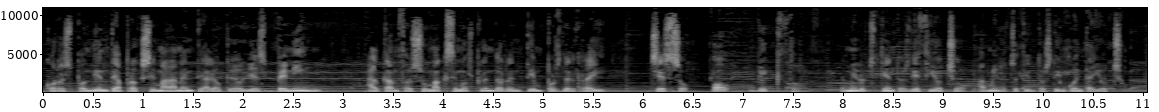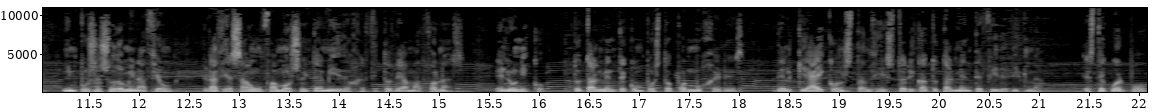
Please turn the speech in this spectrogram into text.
correspondiente aproximadamente a lo que hoy es Benín, alcanzó su máximo esplendor en tiempos del rey Cheso o Gekzo, de 1818 a 1858. Impuso su dominación gracias a un famoso y temido ejército de amazonas, el único totalmente compuesto por mujeres del que hay constancia histórica totalmente fidedigna. Este cuerpo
